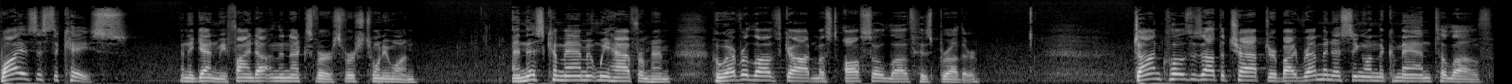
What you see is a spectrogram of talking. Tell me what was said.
Why is this the case? And again, we find out in the next verse, verse 21. And this commandment we have from him whoever loves God must also love his brother. John closes out the chapter by reminiscing on the command to love.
